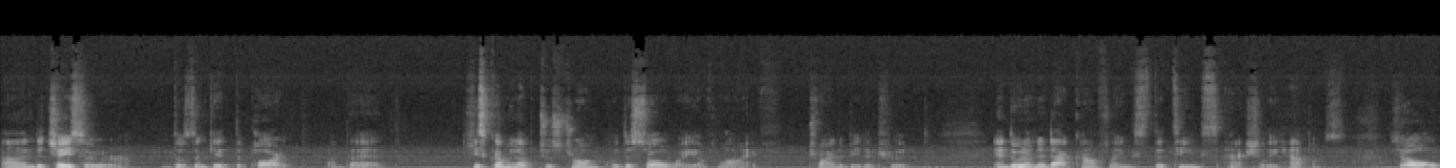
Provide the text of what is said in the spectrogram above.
and the chaser doesn't get the part of that he's coming up too strong with the soul way of life. Try to be the truth. And during the dark conflicts the things actually happens. So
